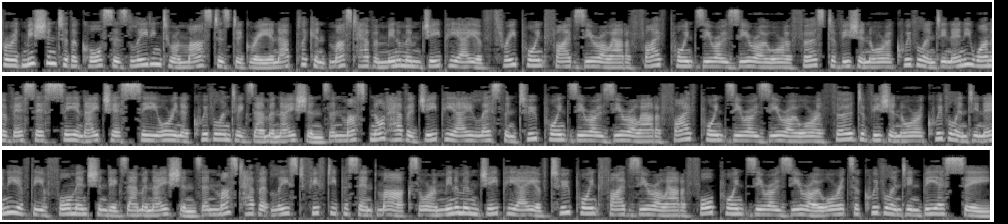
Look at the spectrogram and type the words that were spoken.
For admission to the courses leading to a master's degree an applicant must have a minimum GPA of 3.50 out of 5.00 or a first division or equivalent in any one of SSC and HSC or in equivalent examinations and must not have a GPA less than 2.00 out of 5.00 or a third division or equivalent in any of the aforementioned examinations and must have at least 50% marks or a minimum GPA of 2.50 out of 4.00 or its equivalent in BSc.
